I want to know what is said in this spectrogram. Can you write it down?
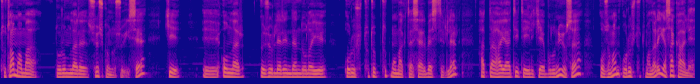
tutamama durumları söz konusu ise ki e, onlar özürlerinden dolayı oruç tutup tutmamakta serbesttirler. Hatta hayati tehlike bulunuyorsa o zaman oruç tutmaları yasak hale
